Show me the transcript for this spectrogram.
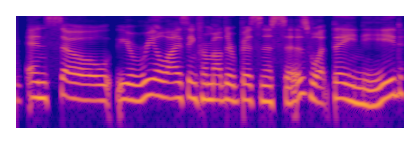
Mm-hmm. And so you're realizing from other businesses what they need.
